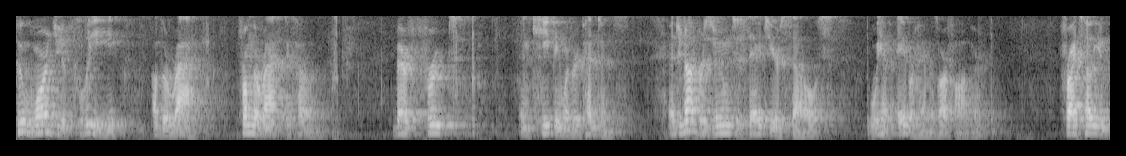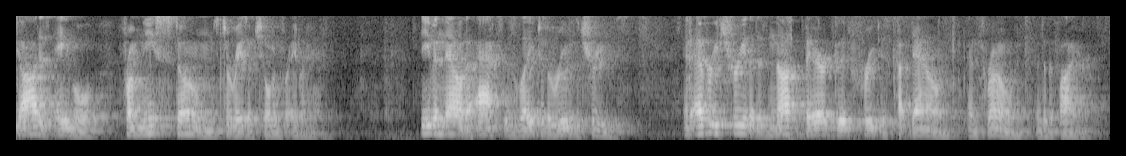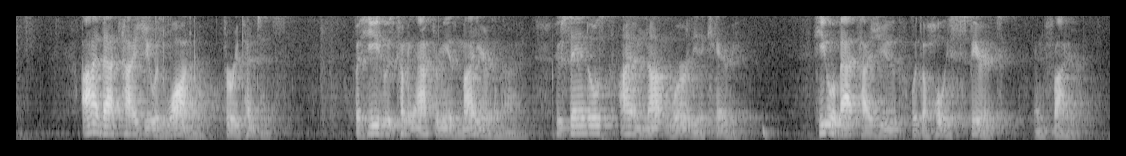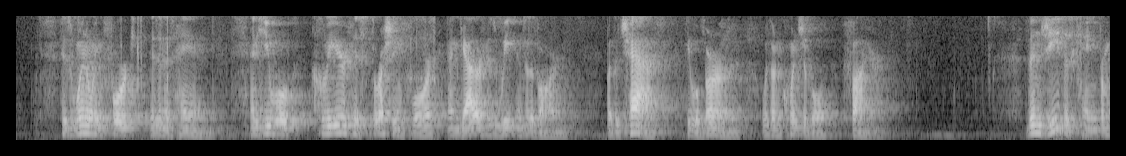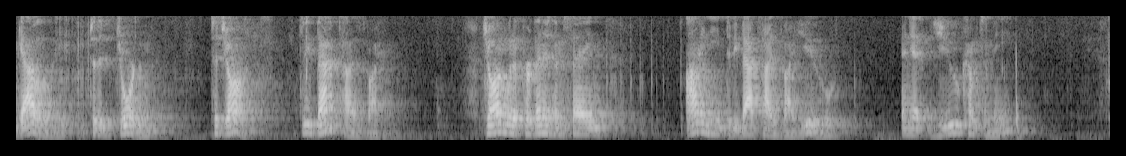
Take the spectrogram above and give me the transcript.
who warned you to flee of the wrath, from the wrath to come? Bear fruit in keeping with repentance. And do not presume to say to yourselves, We have Abraham as our father. For I tell you, God is able from these stones to raise up children for Abraham. Even now the axe is laid to the root of the trees, and every tree that does not bear good fruit is cut down and thrown into the fire. I baptize you with water for repentance, but he who is coming after me is mightier than I, whose sandals I am not worthy to carry. He will baptize you with the Holy Spirit and fire. His winnowing fork is in his hand, and he will clear his threshing floor and gather his wheat into the barn, but the chaff he will burn with unquenchable fire. Then Jesus came from Galilee to the Jordan to John to be baptized by him. John would have prevented him saying, I need to be baptized by you, and yet you come to me?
